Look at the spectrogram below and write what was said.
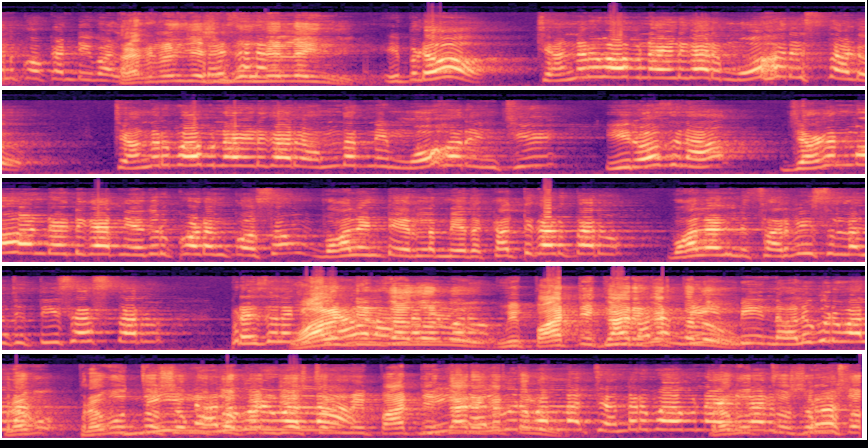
అనుకోకండి. ఇప్పుడు చంద్రబాబు నాయుడు గారు మోహరిస్తాడు. చంద్రబాబు నాయుడు గారు అందరినీ మోహరించి ఈ రోజున జగన్మోహన్ రెడ్డి గారిని ఎదుర్కోవడం కోసం వాలంటీర్ల మీద కత్తి కడతారు. వాళ్ళని సర్వీసుల్లోంచి తీసేస్తారు. ప్రజలకు వాలంటీర్ కాదు మీ పార్టీ కార్యకర్తలు. ప్రభుత్వ సొమ్ముతో పనిచేస్తున్న మీ పార్టీ మీ కార్యకర్తలు. చంద్రబాబు నాయుడు ప్రభుత్వ సొమ్ముతో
